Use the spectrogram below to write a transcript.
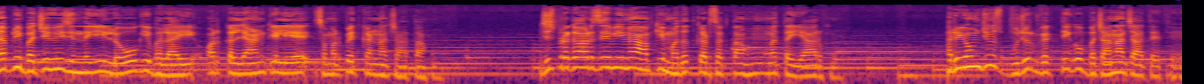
मैं अपनी बची हुई ज़िंदगी लोगों की भलाई और कल्याण के लिए समर्पित करना चाहता हूँ। जिस प्रकार से भी मैं आपकी मदद कर सकता हूँ, मैं तैयार हूँ। हरिओम जी उस बुज़ुर्ग व्यक्ति को बचाना चाहते थे,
